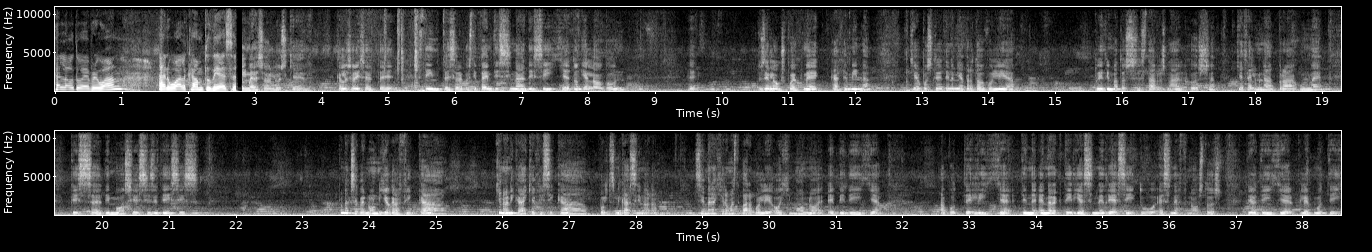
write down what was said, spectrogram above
Hello to everyone and welcome to the SN. Καλημέρα σε όλους και καλώς ορίσατε στην 45η συνάντηση για των διαλόγων. Ε, τους διαλόγους που έχουμε κάθε μήνα και όπως ξέρετε είναι μια πρωτοβολία του Ίδρυματος Σταύρος Νάρχος και θέλουμε να προάγουμε τις ε, δημόσιες συζητήσεις που να ξεπερνούν γεωγραφικά, κοινωνικά και φυσικά πολιτισμικά σύνορα. Σήμερα χαιρόμαστε πάρα πολύ, όχι μόνο επειδή αποτελεί την εναρκτήρια συνεδρίαση του SNF Νόστος, διότι βλέπουμε ότι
